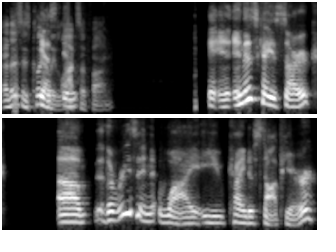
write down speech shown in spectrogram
And this is clearly Yes, in- lots of fun. in, in this case, Sark, um, the reason why you kind of stop here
